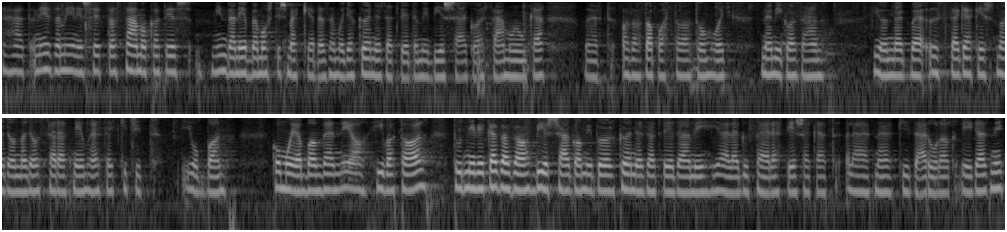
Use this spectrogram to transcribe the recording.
Tehát nézem én is itt a számokat, és minden évben most is megkérdezem, hogy a környezetvédelmi bírsággal számolunk-e, mert az a tapasztalatom, hogy nem igazán jönnek be összegek, és nagyon-nagyon szeretném, ha ezt egy kicsit jobban, komolyabban venni a hivatal. Tudnélik, ez az a bírság, amiből környezetvédelmi jellegű fejlesztéseket lehetne kizárólag végezni,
